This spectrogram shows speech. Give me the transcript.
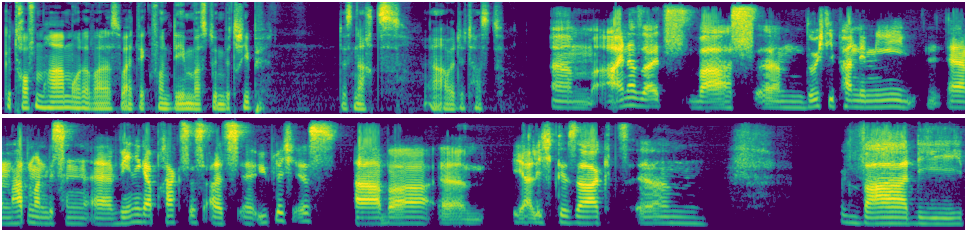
getroffen haben oder war das weit weg von dem, was du im Betrieb des Nachts erarbeitet hast? Ähm, einerseits war es ähm, durch die Pandemie ähm, hat man ein bisschen äh, weniger Praxis als äh, üblich ist, aber ähm, ehrlich gesagt ähm, war die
